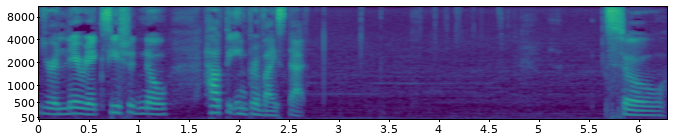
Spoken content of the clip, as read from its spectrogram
your lyrics you should know how to improvise that so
